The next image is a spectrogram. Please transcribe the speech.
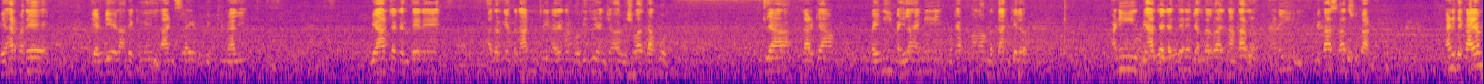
बिहारमध्ये एन डी एला देखील लँडस्लाईड विक्ट्री मिळाली. बिहारच्या जनतेने आदरणीय प्रधानमंत्री नरेंद्र मोदीजी यांच्यावर विश्वास दाखवून तिथल्या लाडक्या बहिणी महिला यांनी मोठ्या प्रमाणावर मतदान केलं आणि बिहारच्या जनतेने जंगलराज नाकारलं आणि विकासराज स्वीकारला. आणि ते कायम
